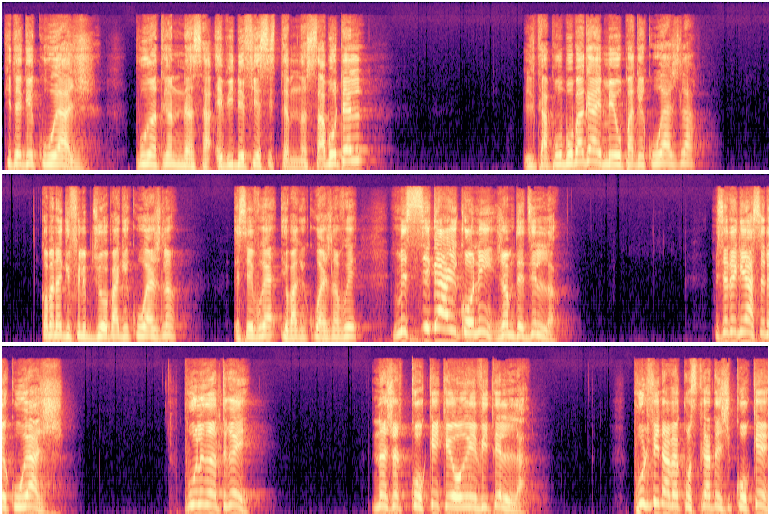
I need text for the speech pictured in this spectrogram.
qui te courage pour rentrer dans ça et puis défier le système dans sabotel il t'a pour beau bagay mais ou pas de courage là. Comment Guy Philippe dit pas de courage là? Et c'est vrai il pas de courage là vrai. Mais si gars connaît j'aime te dire là monsieur te assez de courage pour rentrer dans jet coquin qui aurait invité là. Pour venir avec une stratégie coquin,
